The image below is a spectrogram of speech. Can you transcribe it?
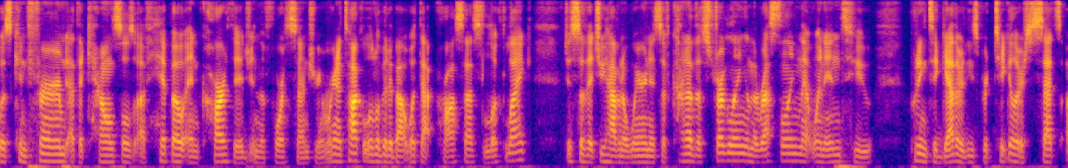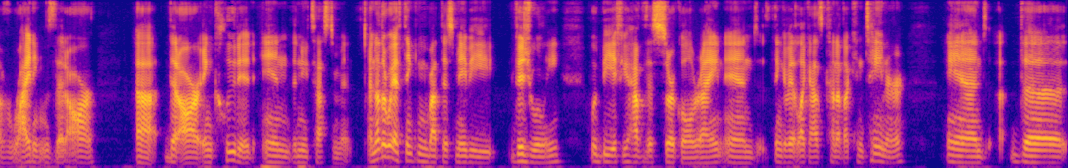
was confirmed at the councils of Hippo and Carthage in the fourth century. And we're going to talk a little bit about what that process looked like, just so that you have an awareness of kind of the struggling and the wrestling that went into putting together these particular sets of writings that are uh, that are included in the New Testament. Another way of thinking about this, maybe visually, would be if you have this circle, right, and think of it like as kind of a container, and the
